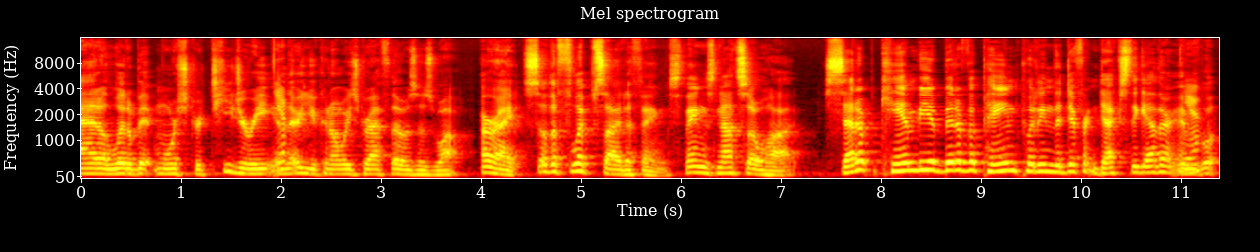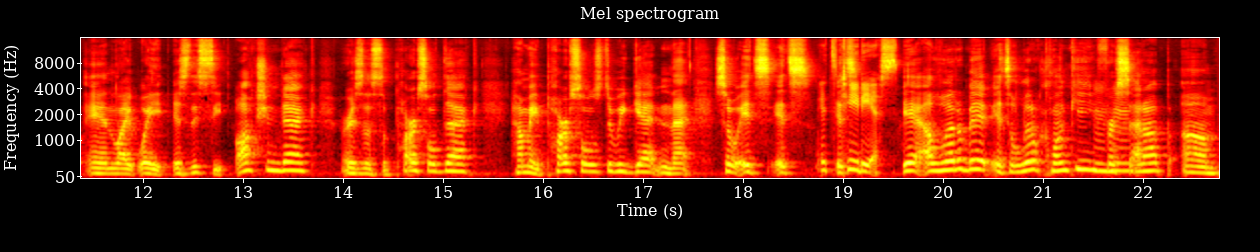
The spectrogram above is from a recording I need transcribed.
add a little bit more strategery in Yep. there, you can always draft those as well. All right. So the flip side of things, things not so hot. Setup can be a bit of a pain putting the different decks together and Yeah. and like wait, is this the auction deck or is this the parcel deck? How many parcels do we get in that? So it's it's It's tedious. Yeah, a little bit. It's a little clunky for Mm-hmm. setup. Um,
